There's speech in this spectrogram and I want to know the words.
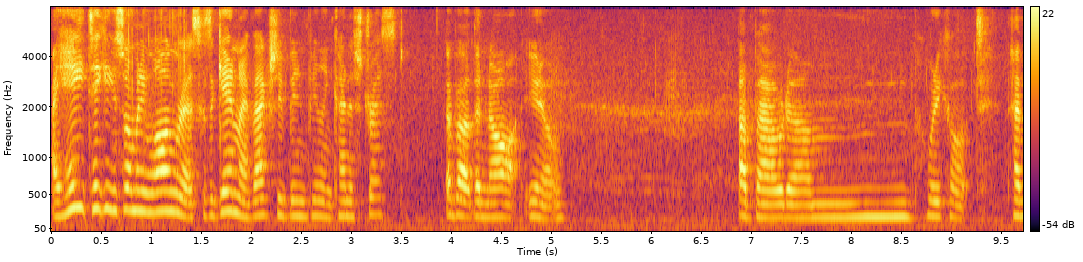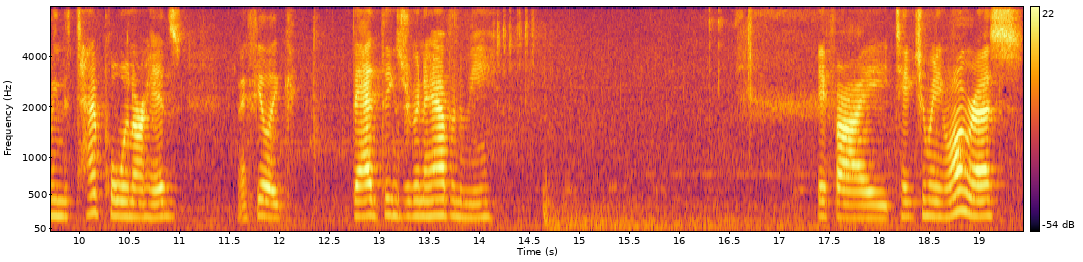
I hate taking so many long rests, because again, I've actually been feeling kind of stressed about the not, you know, about, um, what do you call it? Having this tadpole in our heads. And I feel like bad things are going to happen to me if I take too many long rests.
